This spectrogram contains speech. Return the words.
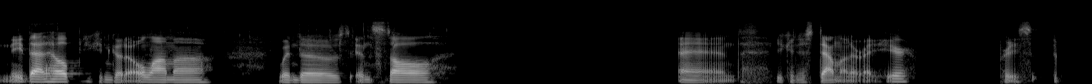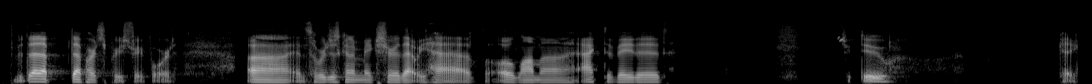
need that help, you can go to Ollama, Windows, install, and you can just download it right here. Pretty that that part's pretty straightforward. Uh, and so we're just going to make sure that we have Ollama activated. Should do. Okay.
